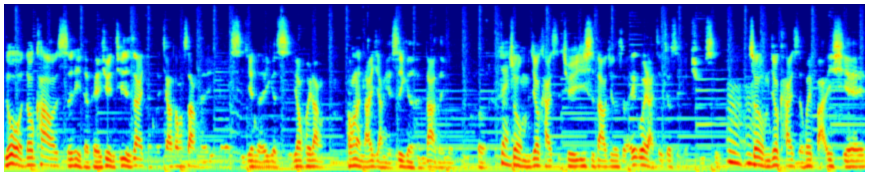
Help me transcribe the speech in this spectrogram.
如果都靠实体的培训，其实在整个交通上的一个时间的一个使用，会让同仁来讲也是一个很大的一个负荷。对。所以我们就开始去意识到，就是说，哎，未来这就是一个趋势。嗯嗯。所以我们就开始会把一些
